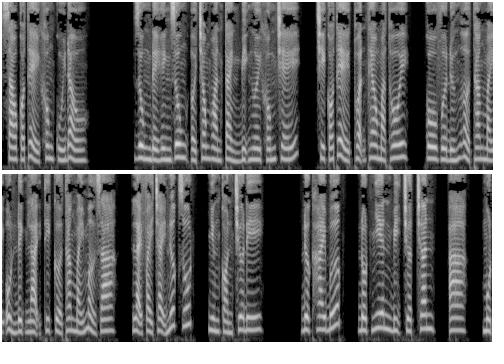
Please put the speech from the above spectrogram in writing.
sao có thể không cúi đầu. Dùng để hình dung ở trong hoàn cảnh bị người khống chế, chỉ có thể thuận theo mà thôi. Cô vừa đứng ở thang máy ổn định lại thì cửa thang máy mở ra, lại phải chạy nước rút, nhưng còn chưa đi. Được hai bước, đột nhiên bị trượt chân, a một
